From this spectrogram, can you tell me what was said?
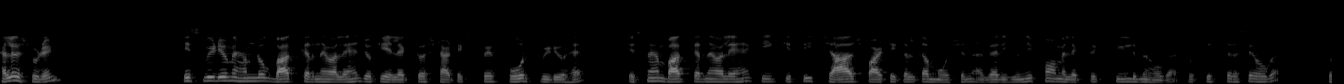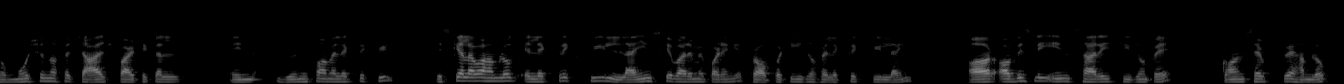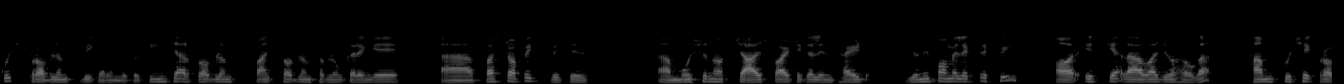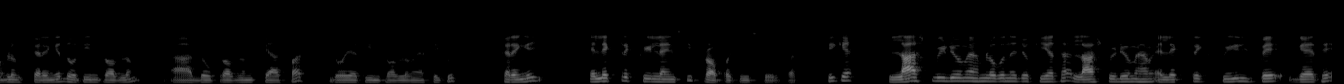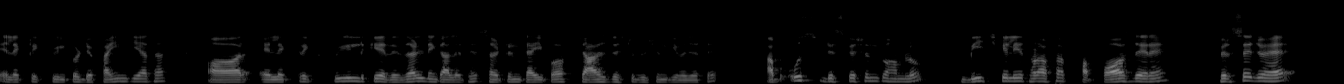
Hello students इस video में हम लोग बात करने वाले हैं जो कि इलेक्ट्रोस्टैटिक्स पे फोर्थ वीडियो है। इसमें हम बात करने वाले हैं कि किसी चार्ज पार्टिकल का मोशन अगर यूनिफॉर्म इलेक्ट्रिक फ़ील्ड में होगा तो किस तरह से होगा? So motion of a charge particle in uniform electric field इसके अलावा हम लोग इलेक्ट्रिक फ़ील्ड लाइंस के बारे में पढ़ेंगे properties of electric field lines और ऑब्वियसली इन सारी चीज़ों पे कॉन्सेप्ट पे हम लोग कुछ प्रॉब्लम्स भी करेंगे। तो तीन चार प्रॉब्लम्स पाँच प्रॉब्लम्स हम लोग करेंगे। First topic which is motion of charge particle inside uniform electric field और इसके अलावा जो होगा, हम कुछ एक प्रॉब्लम्स करेंगे। दो तीन प्रॉब्लम्स दो प्रॉब्लम्स के आसपास, दो या तीन प्रॉब्लम ऐसे कुछ करेंगे इलेक्ट्रिक फ़ील्ड लाइंस की प्रॉपर्टीज़ के ऊपर। ठीक है? लास्ट वीडियो में हम लोगों ने जो किया था लास्ट वीडियो में हम इलेक्ट्रिक फ़ील्ड पे गए थे। इलेक्ट्रिक फ़ील्ड को डिफाइन किया था। और इलेक्ट्रिक फ़ील्ड के रिज़ल्ट निकाले थे certain type of charge distribution की वजह से। अब उस डिस्कशन को हम लोग बीच के लिए थोड़ा सा पॉज दे रहे हैं। फिर से जो है,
